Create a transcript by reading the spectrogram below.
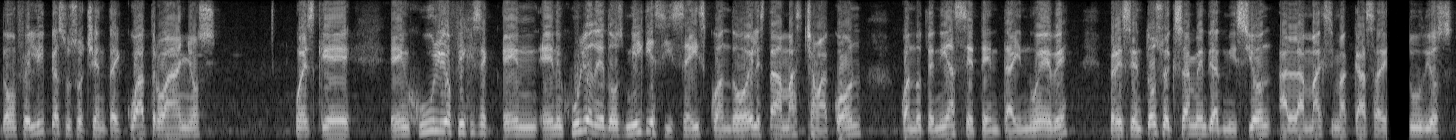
don Felipe a sus 84 años, pues que en julio, fíjese, en, en julio de 2016, cuando él estaba más chamacón, cuando tenía 79, presentó su examen de admisión a la máxima casa de estudios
